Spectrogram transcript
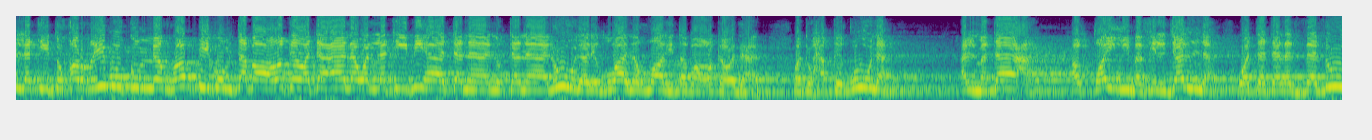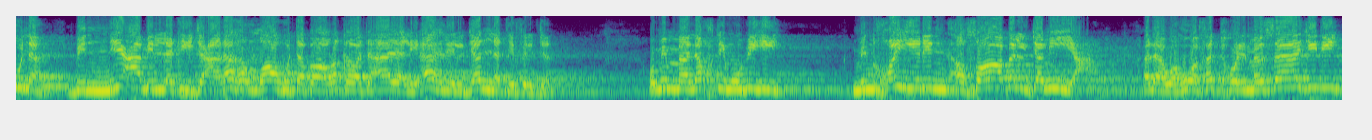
التي تقربكم من ربكم تبارك وتعالى والتي بها تنالون رضوان الله تبارك وتعالى. وتحققون المتاع الطيب في الجنة وتتلذذون بالنعم التي جعلها الله تبارك وتعالى لأهل الجنة في الجنة. ومما نختم به من خير أصاب الجميع. ألا وهو فتح المساجد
